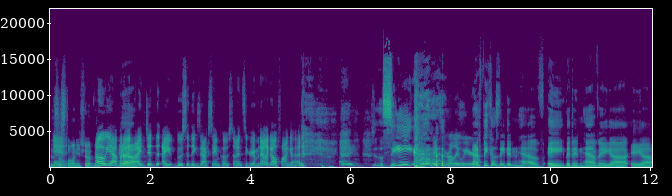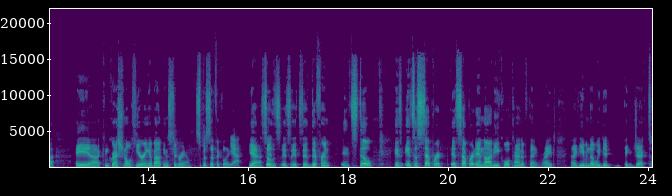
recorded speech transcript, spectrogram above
Is this the one you showed me? Oh yeah, but Yeah. I, I did. The, I boosted the exact same post on Instagram, and they're like, "Oh, fine, go ahead." I- see, it's really weird. that's because they didn't have a they didn't have a uh, a uh, a uh, congressional hearing about Instagram specifically. yeah, Yeah, so it's, it's it's a different. It's still it's it's a separate it's separate and not equal kind of thing, right? Like even though we did eject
